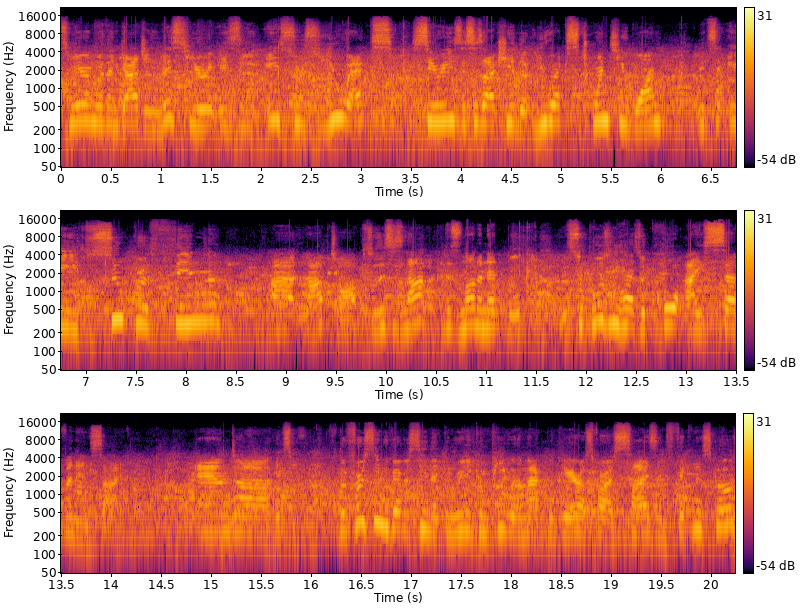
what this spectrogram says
it's Myriam with Engadget. This here is the Asus UX series. This is actually the UX21. It's a super thin uh, laptop. So this is not this is not a netbook. It supposedly has a Core i7 inside, and uh, it's the first thing we've ever seen that can really compete with a MacBook Air as far as size and thickness goes.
